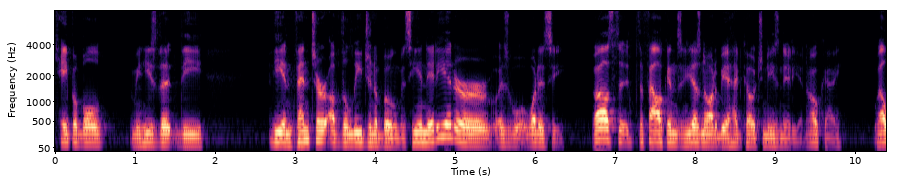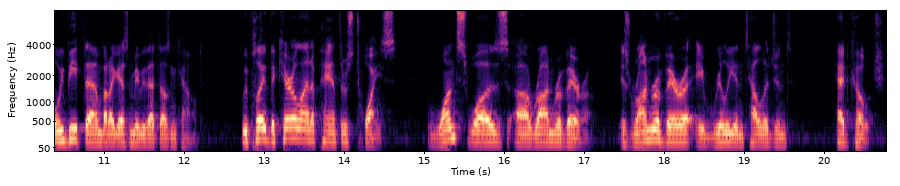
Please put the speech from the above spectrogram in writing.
capable I mean, he's the the the inventor of the Legion of Boom. Is he an idiot or is what is he? Well, it's the, it's the Falcons and he doesn't know how to be a head coach and he's an idiot. Okay. Well, we beat them, but I guess maybe that doesn't count. We played the Carolina Panthers twice. Once was uh, Ron Rivera. Is Ron Rivera a really intelligent head coach?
